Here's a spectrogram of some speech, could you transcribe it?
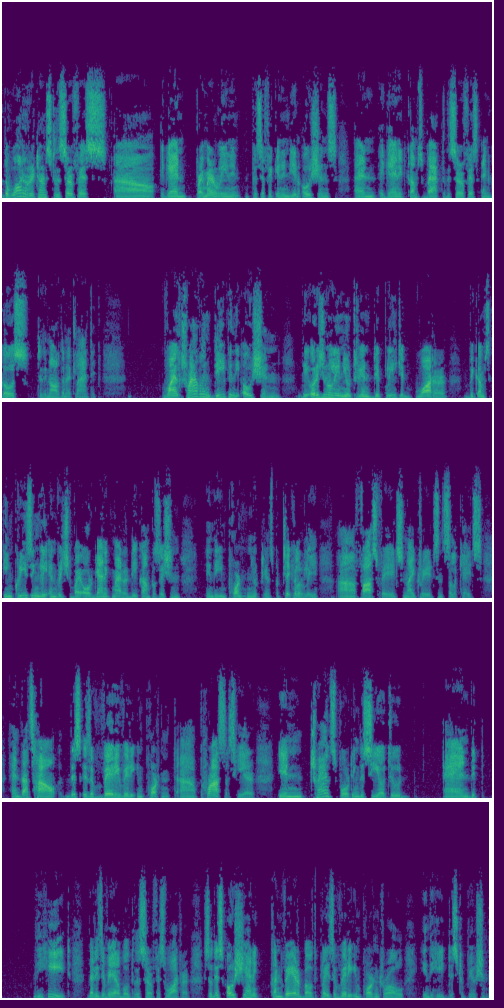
The water returns to the surface uh, again primarily in Pacific and Indian Oceans and again it comes back to the surface and goes to the northern Atlantic. While traveling deep in the ocean, the originally nutrient depleted water becomes increasingly enriched by organic matter decomposition in the important nutrients, particularly uh, phosphates, nitrates, and silicates. And that's how this is a very, very important uh, process here in transporting the CO2 and the, the heat that is available to the surface water. So this oceanic conveyor belt plays a very important role in the heat distribution.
